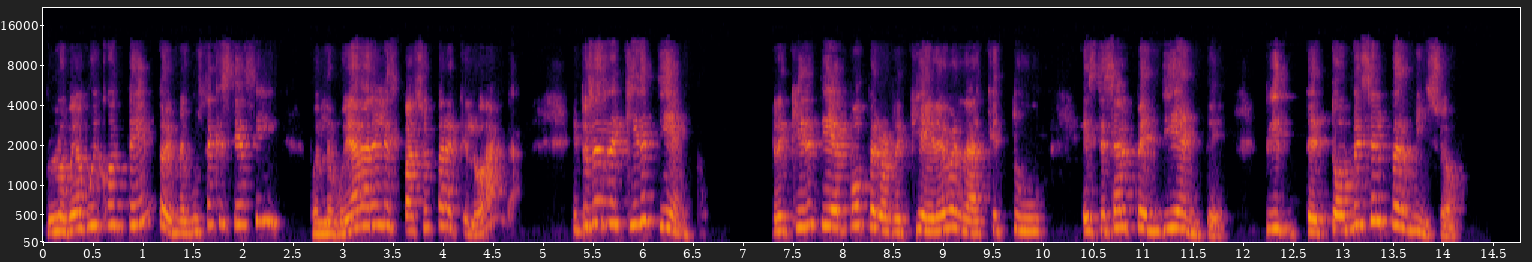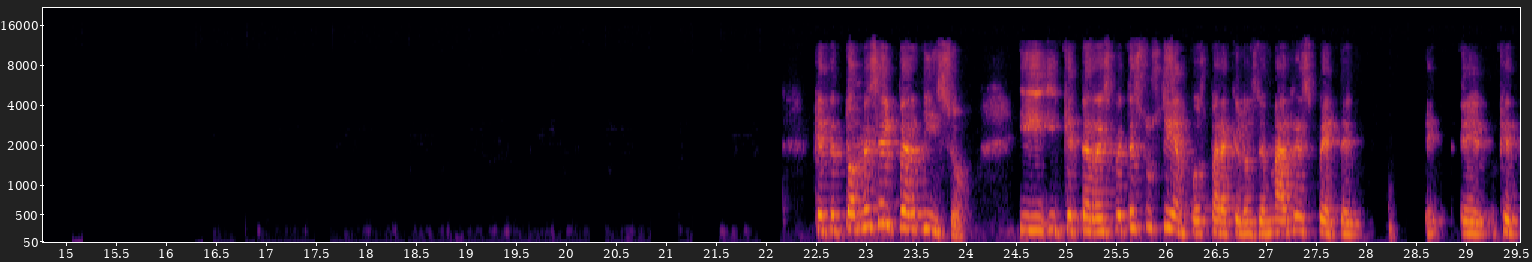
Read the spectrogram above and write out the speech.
lo veo muy contento y me gusta que esté así, pues le voy a dar el espacio para que lo haga. Entonces requiere tiempo, requiere tiempo, pero requiere, ¿verdad?, que tú estés al pendiente, te tomes el permiso. Que te tomes el permiso y, que te respetes tus tiempos para que los demás respeten, eh, eh, que,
